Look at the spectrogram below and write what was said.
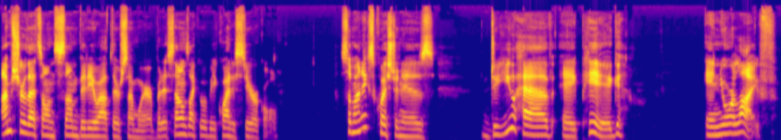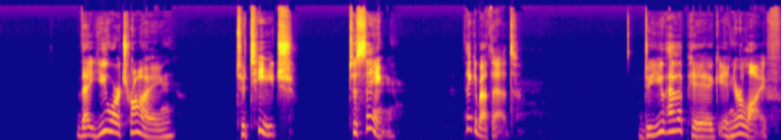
I'm sure that's on some video out there somewhere, but it sounds like it would be quite hysterical. So, my next question is Do you have a pig in your life that you are trying to teach to sing? Think about that. Do you have a pig in your life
